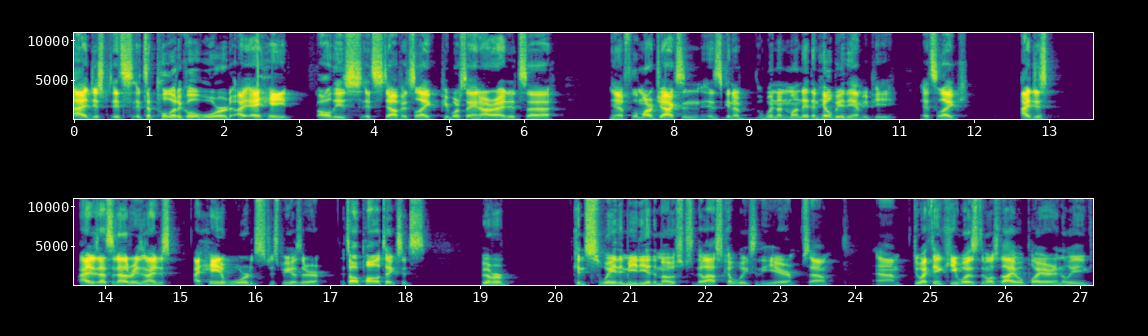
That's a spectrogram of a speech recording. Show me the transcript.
I just it's it's a political award. I, I hate all these it's stuff. It's like people are saying, all right, it's uh you know, if Lamar Jackson is gonna win on Monday, then he'll be the MVP. It's like I just I just that's another reason I just I hate awards just because they're it's all politics. It's whoever can sway the media the most the last couple weeks of the year. So um, do I think he was the most valuable player in the league?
